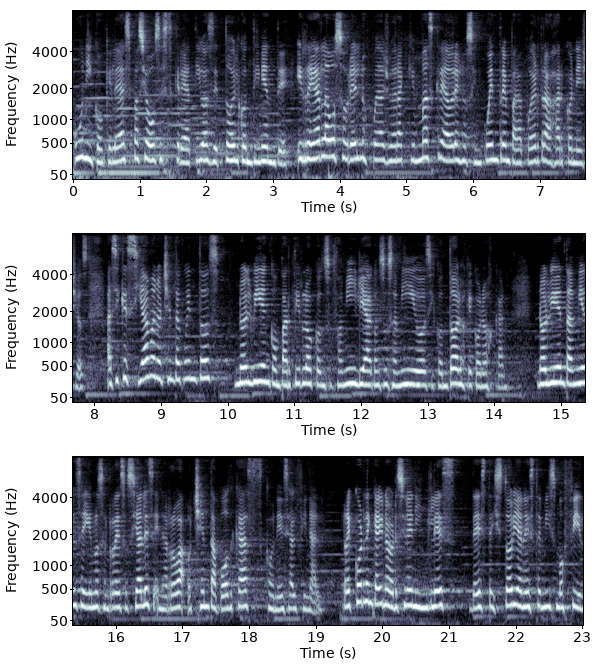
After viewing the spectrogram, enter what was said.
único que le da espacio a voces creativas de todo el continente y regar la voz sobre él nos puede ayudar a que más creadores nos encuentren para poder trabajar con ellos. Así que si aman 80 Cuentos, no olviden compartirlo con su familia, con sus amigos y con todos los que conozcan. No olviden también seguirnos en redes sociales en arroba 80 podcasts con ese al final. Recuerden que hay una versión en inglés de esta historia en este mismo feed.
